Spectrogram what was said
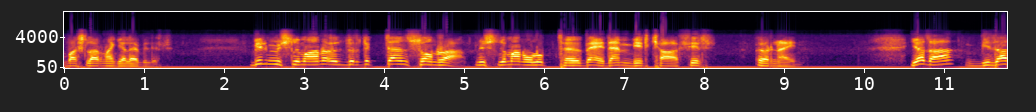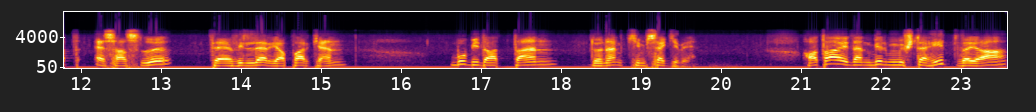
başlarına gelebilir. Bir Müslümanı öldürdükten sonra Müslüman olup tövbe eden bir kafir örneğin. Ya da bidat esaslı teviller yaparken bu bidattan dönen kimse gibi. Hata eden bir müştehit veya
